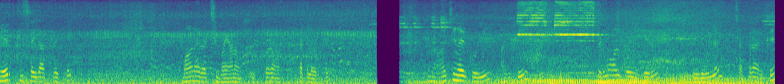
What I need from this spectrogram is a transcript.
மேற்கு சைதாக்கத்தை மாநகராட்சி மயானம் உட்புறம் பக்கத்தில் இருக்கு. ஆஞ்சநேயர் கோயில் அதுக்கு பெருமாள் கோயில் தெரு இது உள்ள சத்திரம் இருக்குது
